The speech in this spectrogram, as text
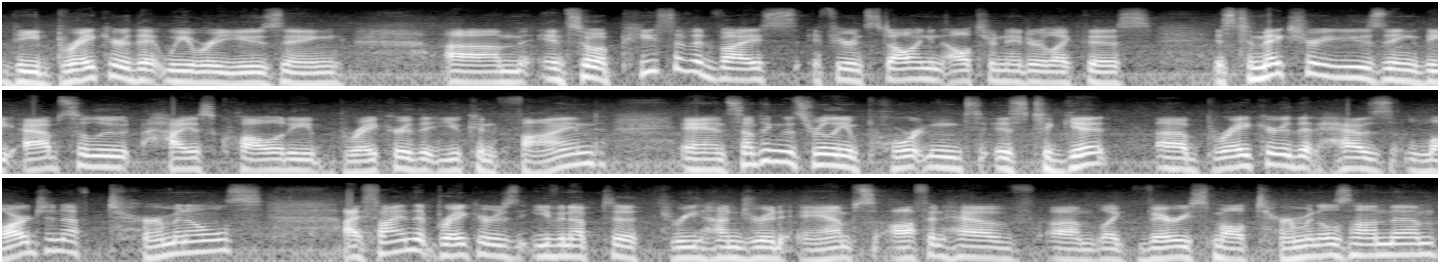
the breaker that we were using. Um, and so a piece of advice if you're installing an alternator like this is to make sure you're using the absolute highest quality breaker that you can find. And something that's really important is to get a breaker that has large enough terminals. I find that breakers even up to 300 amps often have um, like very small terminals on them.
